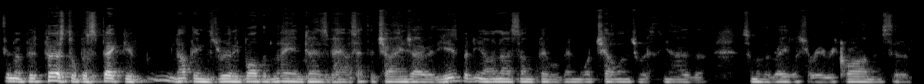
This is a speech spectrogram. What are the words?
from a personal perspective, nothing's really bothered me in terms of how it's had to change over the years. But you know, I know some people have been more challenged with you know the some of the regulatory requirements that have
